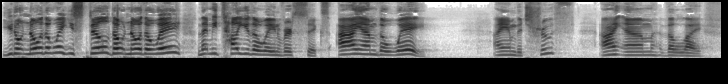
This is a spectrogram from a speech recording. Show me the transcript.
You don't know the way. You still don't know the way. Let me tell you the way in verse 6. I am the way. I am the truth. I am the life.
